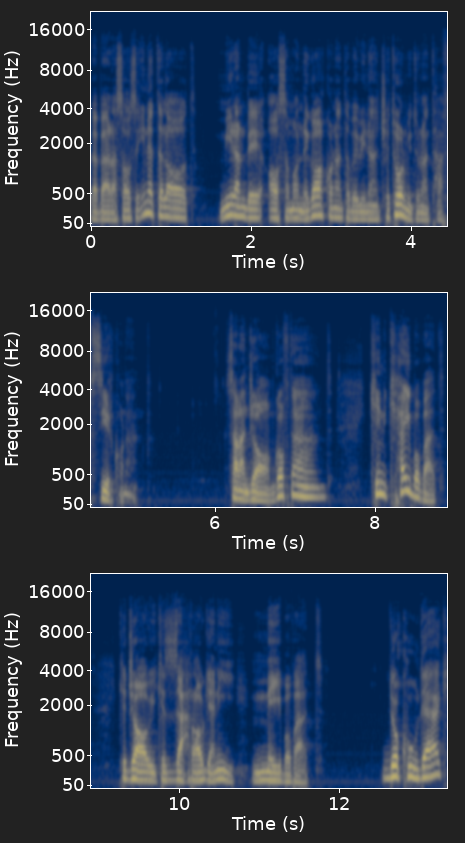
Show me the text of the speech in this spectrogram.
و بر اساس این اطلاعات میرن به آسمان نگاه کنند تا ببینن چطور می‌تونن تفسیر کنند. سرانجام گفتند که این کی بود که جایی که زهراگنی می بود؟ دو کودک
